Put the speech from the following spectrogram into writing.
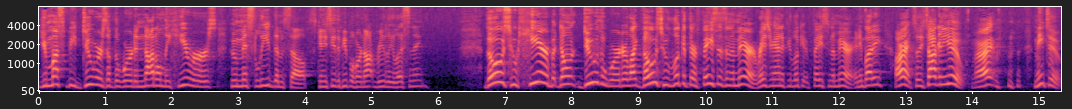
You must be doers of the word and not only hearers who mislead themselves. Can you see the people who are not really listening? Those who hear but don't do the word are like those who look at their faces in a mirror. Raise your hand if you look at your face in a mirror. Anybody? All right, so he's talking to you. All right? Me too.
